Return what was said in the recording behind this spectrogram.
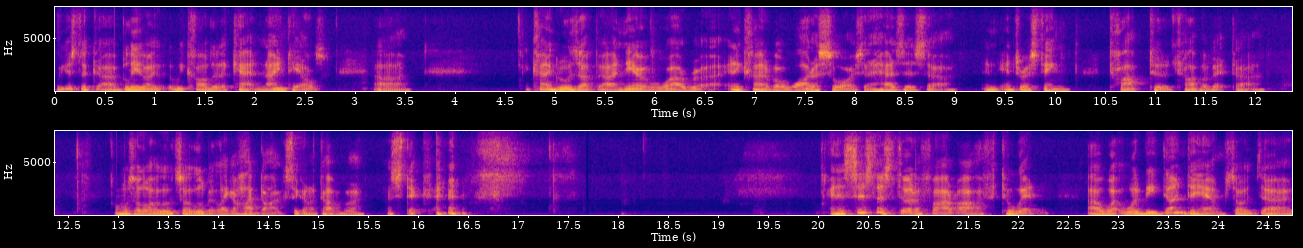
we used to uh, believe uh, we called it a cat and nine tails. Uh, it kind of grows up uh, near any kind of a water source and has this an interesting top to the top of it. almost a little, looks a little bit like a hot dog sticking on top of a, a stick. and his sister stood afar off to wit uh, what would be done to him. So uh,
